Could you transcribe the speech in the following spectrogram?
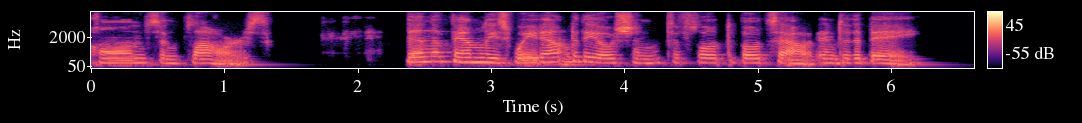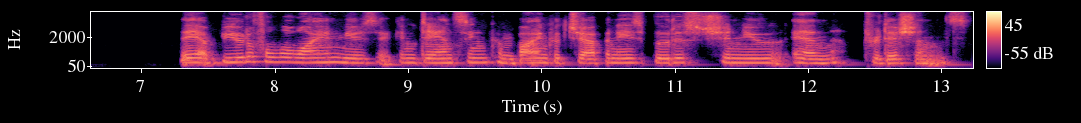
poems, and flowers. Then the families wade out into the ocean to float the boats out into the bay. They have beautiful Hawaiian music and dancing combined with Japanese Buddhist Shinnyo-en traditions.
